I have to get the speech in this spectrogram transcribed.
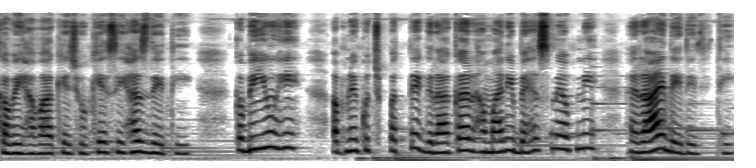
कभी हवा के झोंके सी हंस देती, कभी यूँ ही अपने कुछ पत्ते गिराकर हमारी बहस में अपनी राय दे देती थी।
